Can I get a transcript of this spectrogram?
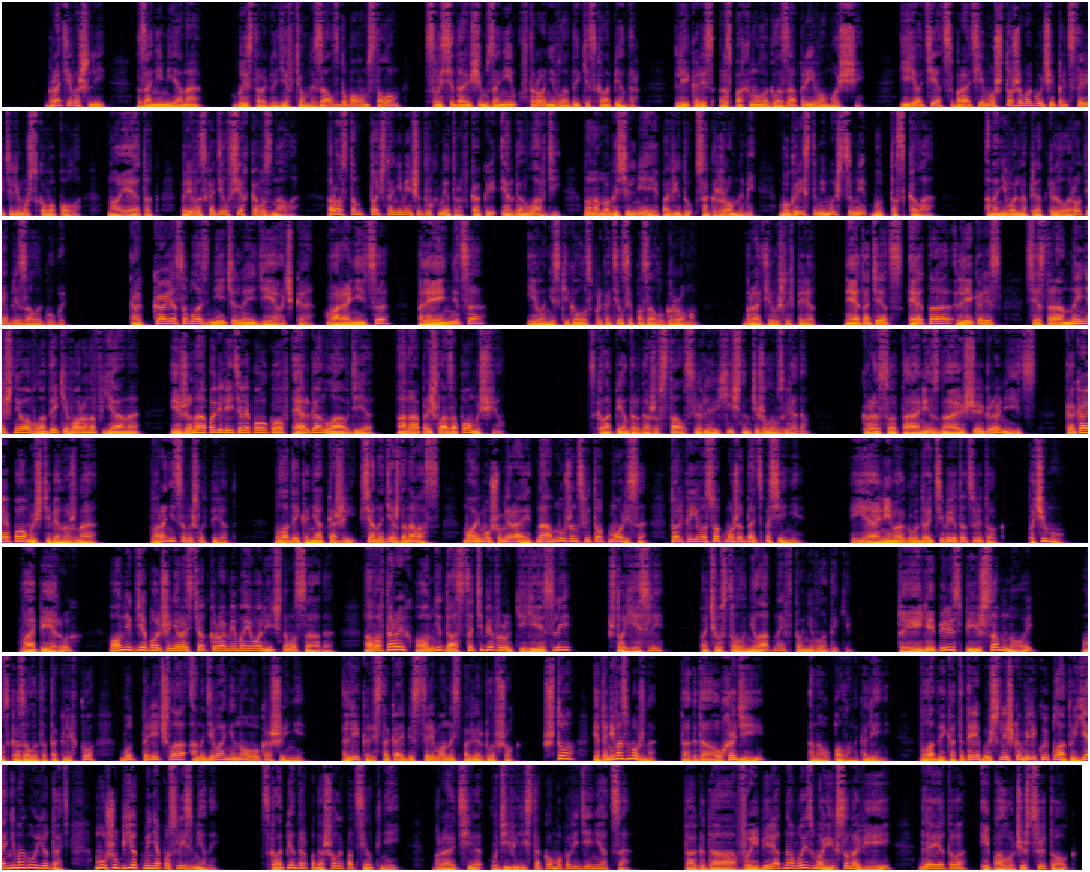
Братья вошли, за ними и она, быстро глядев темный зал с дубовым столом, с восседающим за ним в троне владыки Скалопендр. Ликарис распахнула глаза при его мощи. Ее отец, братья и муж тоже могучие представители мужского пола, но этот превосходил всех, кого знала. Ростом точно не меньше двух метров, как и Эрган Лавдий, но намного сильнее по виду с огромными, бугристыми мышцами, будто скала. Она невольно приоткрыла рот и облизала губы. — Какая соблазнительная девочка! Вороница? Пленница? Его низкий голос прокатился по залу громом. Братья вышли вперед. «Нет, отец, это Ликарис, сестра нынешнего владыки воронов Яна и жена повелителя пауков Эрган Лавдия. Она пришла за помощью». Скалопендр даже встал, сверляя хищным тяжелым взглядом. «Красота, не знающая границ! Какая помощь тебе нужна?» Вороница вышла вперед. «Владыка, не откажи, вся надежда на вас. Мой муж умирает, нам нужен цветок Мориса, только его сок может дать спасение. — Я не могу дать тебе этот цветок. — Почему? — Во-первых, он нигде больше не растет, кроме моего личного сада. А во-вторых, он не дастся тебе в руки, если... — Что если? — почувствовал неладное в тоне владыки. — Ты не переспишь со мной. Он сказал это так легко, будто речь шла о надевании нового украшения. Ликарь, такая бесцеремонность повергла в шок. «Что? Это невозможно!» «Тогда уходи!» Она упала на колени. «Владыка, ты требуешь слишком великую плату. Я не могу ее дать. Муж убьет меня после измены». Скалопендр подошел и подсел к ней. Братья удивились такому поведению отца. Тогда выбери одного из моих сыновей для этого и получишь цветок.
